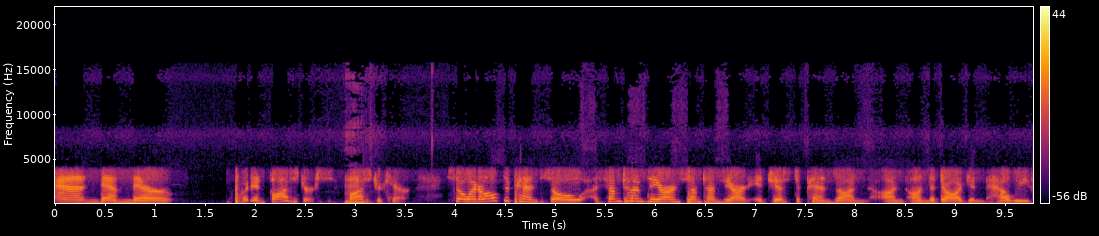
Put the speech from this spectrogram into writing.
and then they're put in fosters, mm. foster care. So it all depends. So sometimes they are and sometimes they aren't. It just depends on, on, on the dog and how we've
